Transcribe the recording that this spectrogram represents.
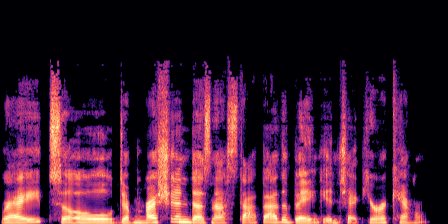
right? So, mm-hmm. depression does not stop by the bank and check your account.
